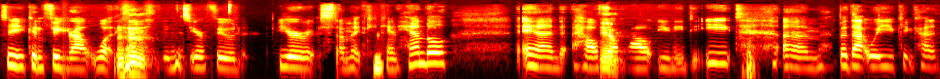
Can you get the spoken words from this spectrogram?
So you can figure out what kind of things your food, your stomach can handle and how Yeah. far out you need to eat. Um, but that way you can kind of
